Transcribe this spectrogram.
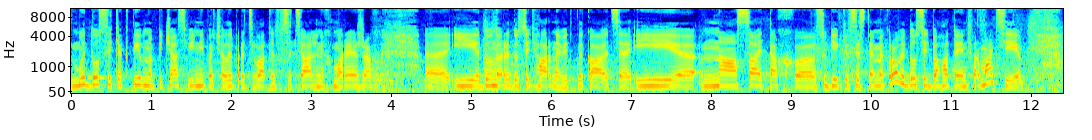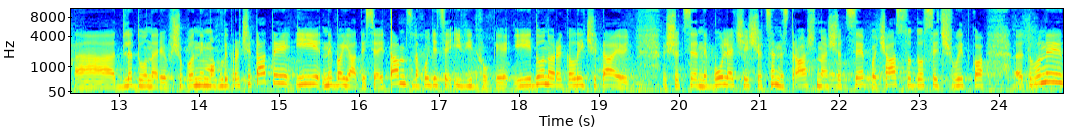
Ми досить активно під час війни почали працювати працювати в соціальних мережах, е, і донори досить гарно відкликаються. І на сайтах е, суб'єктів системи крові досить багато інформації е, для донорів, щоб вони могли прочитати і не боятися. І там знаходяться і відгуки. І донори, коли читають, що це не боляче, що це не страшно, що це по часу досить швидко, то вони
